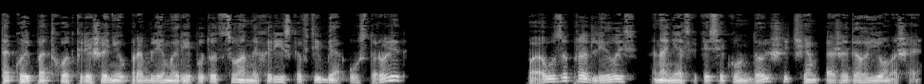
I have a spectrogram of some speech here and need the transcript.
«Такой подход к решению проблемы репутационных рисков тебя устроит?» Пауза продлилась на несколько секунд дольше, чем ожидал юноша.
